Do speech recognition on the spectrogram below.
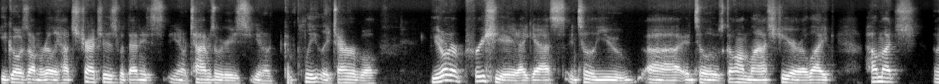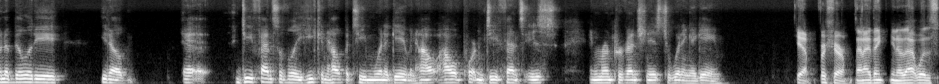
he goes on really hot stretches, but then he's you know times where he's you know completely terrible. You don't appreciate, I guess, until you uh, until it was gone last year, like how much of an ability, you know, uh, defensively he can help a team win a game, and how how important defense is and run prevention is to winning a game. Yeah, for sure. And I think, you know, that was,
